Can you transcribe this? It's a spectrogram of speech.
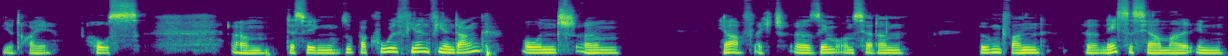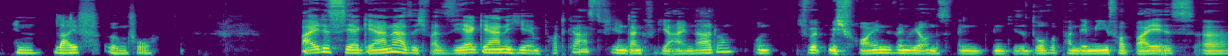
wir drei Hosts. Ähm, deswegen super cool. Vielen, vielen Dank. Und ähm, ja, vielleicht äh, sehen wir uns ja dann irgendwann äh, nächstes Jahr mal in, in live irgendwo. Beides sehr gerne. Also ich war sehr gerne hier im Podcast. Vielen Dank für die Einladung. Und ich würde mich freuen, wenn wir uns, wenn, wenn diese doofe Pandemie vorbei ist, äh,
